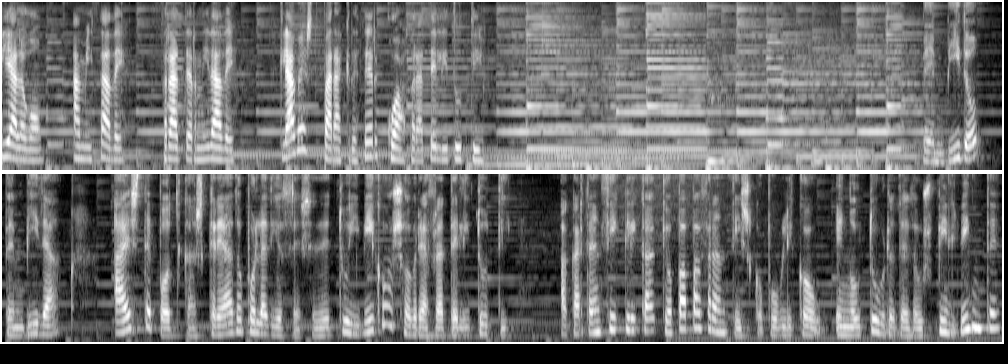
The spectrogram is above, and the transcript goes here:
diálogo, amizade, fraternidade, claves para crecer coa Fratelli Tutti. Benvido, benvida a este podcast creado pola Diocese de Tui Vigo sobre a Fratelli Tutti, a carta encíclica que o Papa Francisco publicou en outubro de 2020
